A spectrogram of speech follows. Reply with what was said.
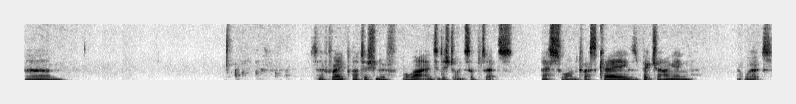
Um, so for any partition of all that into disjoint subsets, S1 to SK, there's a picture hanging that works.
